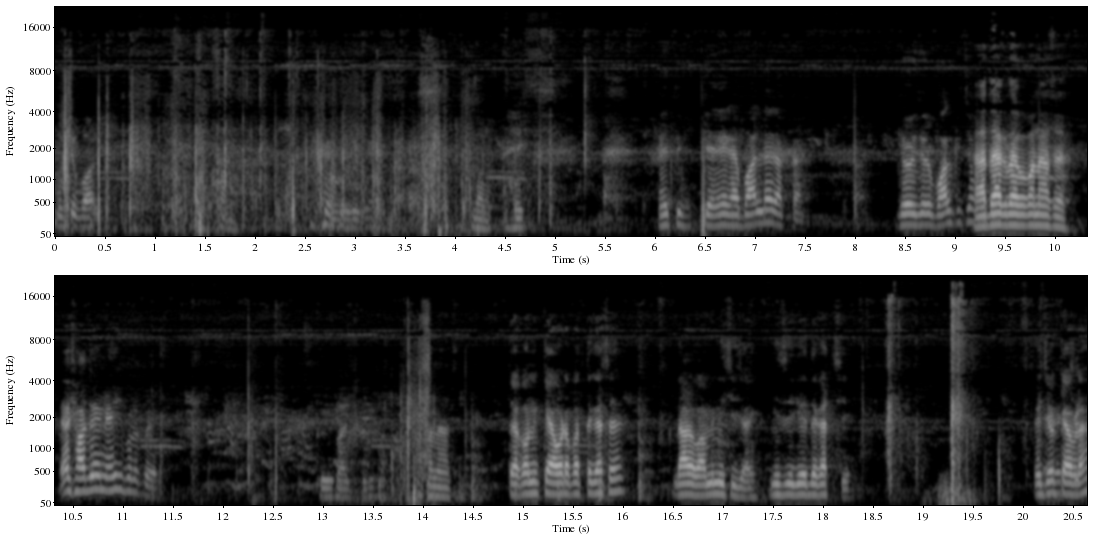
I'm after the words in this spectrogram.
কিছু বল। এই তুই বল জোরে জোরে বল কিছু। হ্যাঁ দেখ দেখ ওখানে আছে। এ সাজাই নেই বলে ওখানে আছে। তো এখন পাততে গেছে? দাঁড়াও আমি নিচে যাই। নিচে গিয়ে দেখাচ্ছি। এই যে ক্যাওড়া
